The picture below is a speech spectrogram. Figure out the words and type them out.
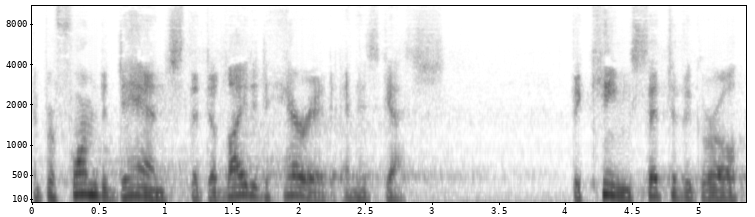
and performed a dance that delighted Herod and his guests. The king said to the girl,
